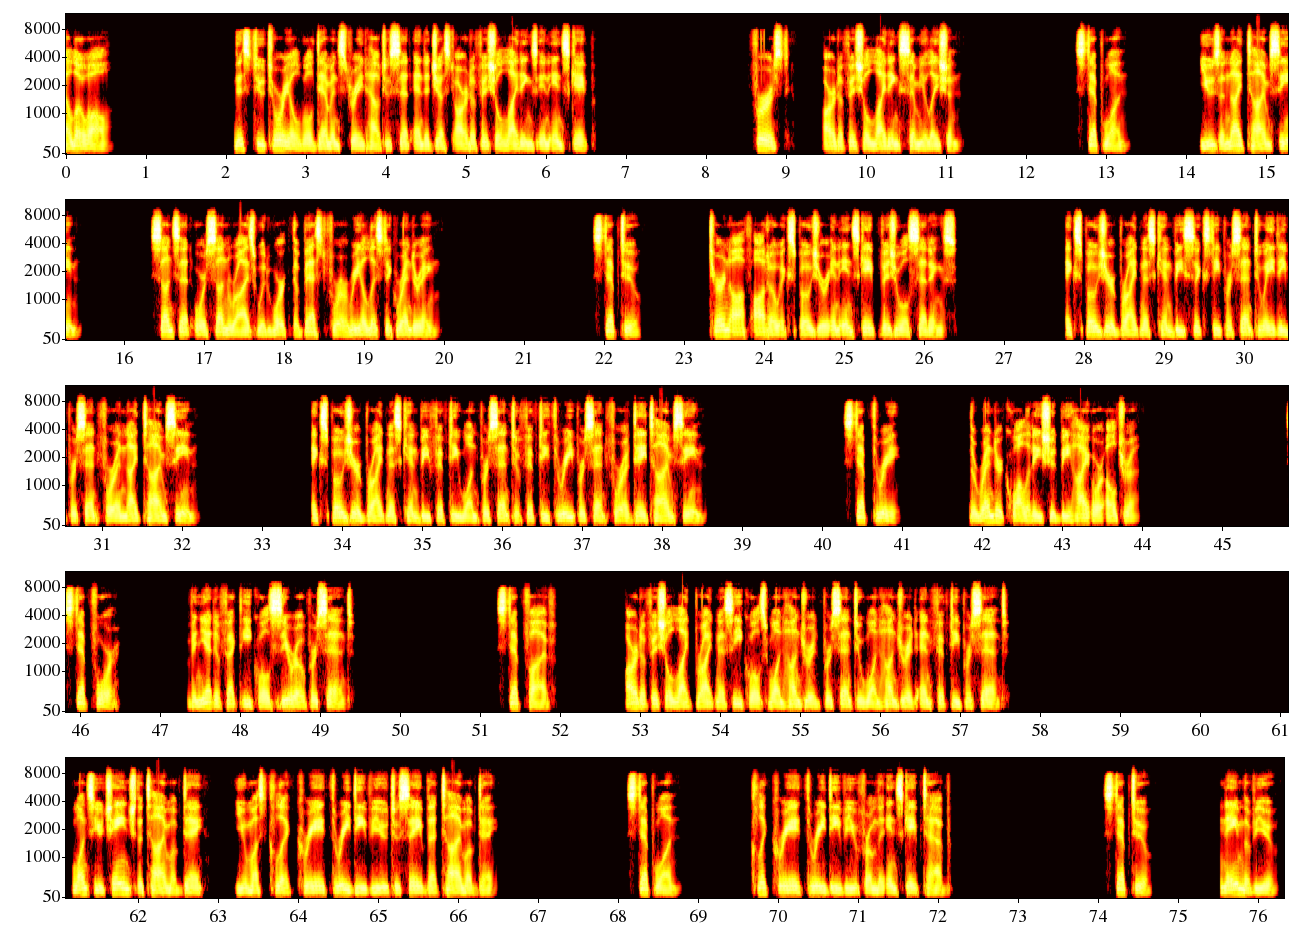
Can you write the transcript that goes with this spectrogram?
Hello all. This tutorial will demonstrate how to set and adjust artificial lightings in Enscape. First, artificial lighting simulation. Step 1. Use a nighttime scene. Sunset or sunrise would work the best for a realistic rendering. Step 2. Turn off auto exposure in Enscape visual settings. Exposure brightness can be 60% to 80% for a nighttime scene. Exposure brightness can be 51% to 53% for a daytime scene. Step 3. The render quality should be high or ultra. Step 4. Vignette effect equals 0%. Step 5. Artificial light brightness equals 100% to 150%. Once you change the time of day, you must click Create 3D View to save that time of day. Step 1. Click Create 3D View from the Enscape tab. Step 2. Name the view.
